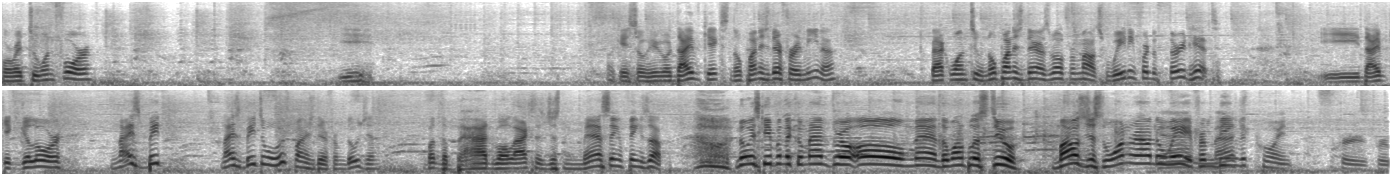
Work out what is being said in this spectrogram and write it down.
Forward 214. Yeah. Okay, so here go dive kicks. No punish there for Nina. Back 1-2. No punish there as well for Mouch. Waiting for the third hit. E dive kick galore. Nice bait. Nice bait to a whiff punish there from Doujin. But the bad wall axe is just messing things up. no escape on the command throw. Oh man, the 1 plus 2. Mouse just one round away Again, from being the point for for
